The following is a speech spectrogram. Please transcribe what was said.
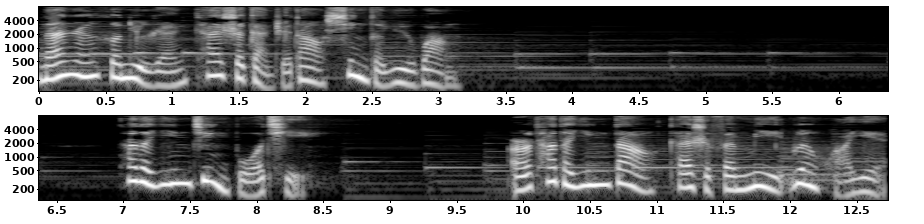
男人和女人开始感觉到性的欲望，他的阴茎勃起，而他的阴道开始分泌润滑液。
